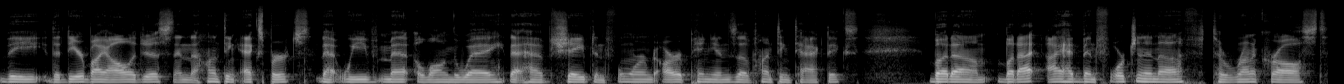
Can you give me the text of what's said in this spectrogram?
the the deer biologists and the hunting experts that we've met along the way that have shaped and formed our opinions of hunting tactics. But um, but I I had been fortunate enough to run across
